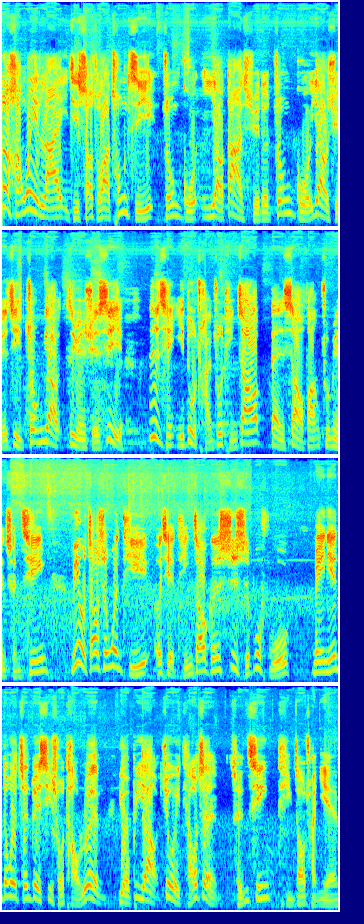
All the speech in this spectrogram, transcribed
药行未来以及少子化冲击，中国医药大学的中国药学系中药资源学系日前一度传出停招，但校方出面澄清，没有招生问题，而且停招跟事实不符，每年都会针对系所讨论，有必要就会调整，澄清停招传言。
